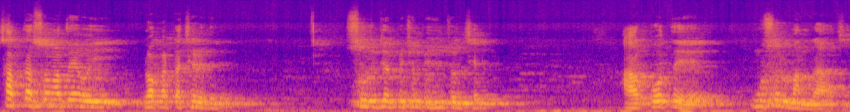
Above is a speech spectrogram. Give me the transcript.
সাতটার সময়তে ওই রকেটটা ছেড়ে দেবে। সূর্যের পেছন পেছন চলছে। আর ওতে মুসলমানরা আছে।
